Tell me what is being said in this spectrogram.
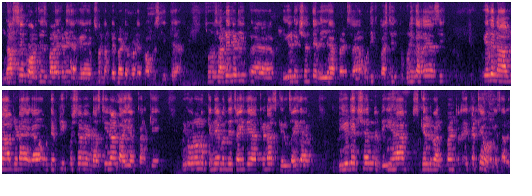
ਨਰਸਿੰਗ ਕਾਲਜਸ ਵਾਲੇ ਜਿਹੜੇ ਹੈਗੇ ਆ 190 ਬੈੱਡ ਉਹਨਾਂ ਨੇ ਪ੍ਰੋਮਿਸ ਕੀਤੇ ਆ। ਸੋ ਸਾਡੇ ਜਿਹੜੀ ਡੀ ਐਡਿਕਸ਼ਨ ਤੇ ਰੀਹੈਬ ਬੈੱਡਸ ਆ, ਉਹਦੀ ਕਪੈਸਿਟੀ ਦੁੱਗਣੀ ਕਰ ਰਹੇ ਆ ਅਸੀਂ। ਇਹਦੇ ਨਾਲ ਨਾਲ ਜਿਹੜਾ ਹੈਗਾ, ਉਹ ਡਿਪਟੀ ਕਮਿਸ਼ਨਰ ਇੰਡਸਟਰੀ ਨਾਲ ਟਾਈ ਅਪ ਕਰਕੇ ਵੀ ਉਹਨਾਂ ਨੂੰ ਕਿੰਨੇ ਬੰਦੇ ਚਾਹੀਦੇ ਆ, ਕਿਹੜਾ ਸਕਿੱਲ ਚਾਹੀਦਾ de addiction rehab skill development ਇਕੱਠੇ ਹੋਣਗੇ ਸਾਰੇ।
